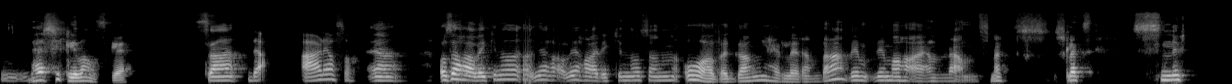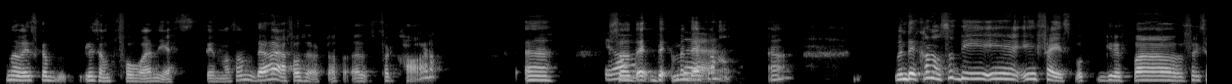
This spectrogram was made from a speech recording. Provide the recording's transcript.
Mm. Det er skikkelig vanskelig. Så Er det, altså. Ja. Og så har vi ikke noe, vi har, vi har ikke noe sånn overgang heller ennå. Vi, vi må ha en eller annen slags, slags snutt når vi skal liksom få en gjest inn og sånn. Det har jeg fått hørt at eh, folk har, da. Så Ja, det, det, men det det- kan ja. Men det kan også de i, i Facebook-gruppa f.eks.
